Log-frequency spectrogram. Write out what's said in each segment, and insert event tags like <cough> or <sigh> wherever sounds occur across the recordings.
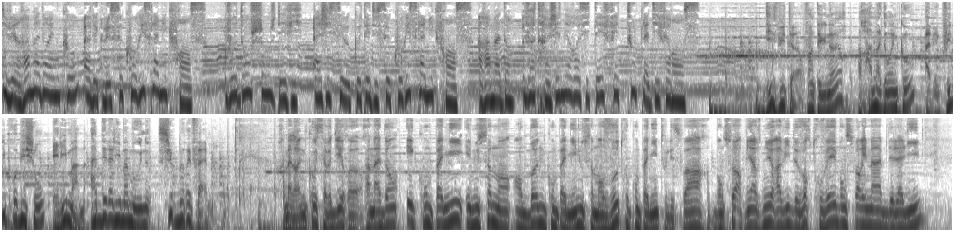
Suivez Ramadan Co avec le Secours Islamique France. Vos dons changent des vies. Agissez aux côtés du Secours Islamique France. Ramadan, votre générosité fait toute la différence. 18h, 21h, Ramadan Co avec Philippe Robichon et l'imam Abdelali Mamoun sur Beurre FM. Ramadan Co, ça veut dire euh, Ramadan et compagnie. Et nous sommes en, en, bonne compagnie. Nous sommes en votre compagnie tous les soirs. Bonsoir, bienvenue, ravi de vous retrouver. Bonsoir, Imam Abdelali.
